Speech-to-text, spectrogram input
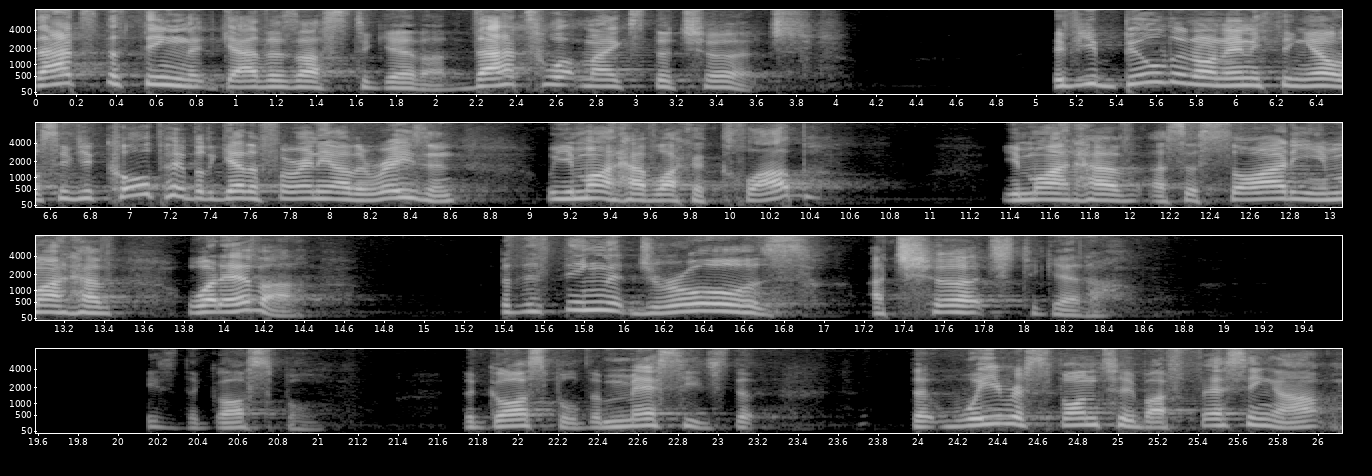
that's the thing that gathers us together. That's what makes the church. If you build it on anything else, if you call people together for any other reason, well, you might have like a club, you might have a society, you might have whatever. But the thing that draws a church together is the gospel. The gospel, the message that, that we respond to by fessing up,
